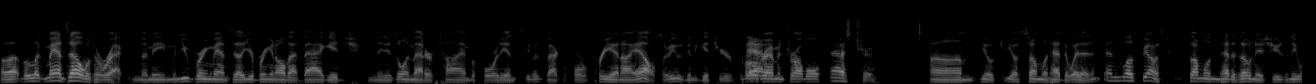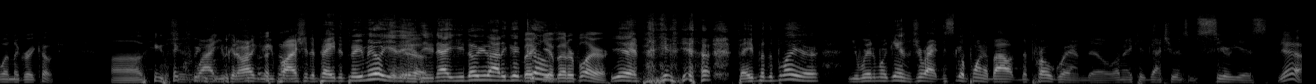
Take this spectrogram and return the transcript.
Uh, but look, Manziel was a wreck. I mean, when you bring Manziel, you're bringing all that baggage. I mean, it's only a matter of time before the NC. It was back before pre NIL, so he was going to get your program in trouble. That's true. Um, you know, you know, Sumlin had to weigh that, and, and let's be honest, Sumlin had his own issues, and he wasn't a great coach. Uh, Which is why you could argue you probably should have paid the three million. Yeah. Now you know you're not a good coach. make coach. you a better player. Yeah, pay, pay for the player. You win more games. But you're right. This is a good point about the program, though. I mean, it could got you in some serious Yeah.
